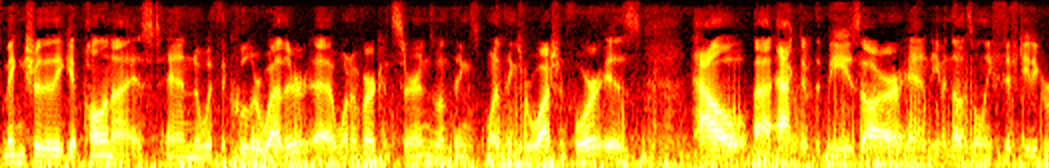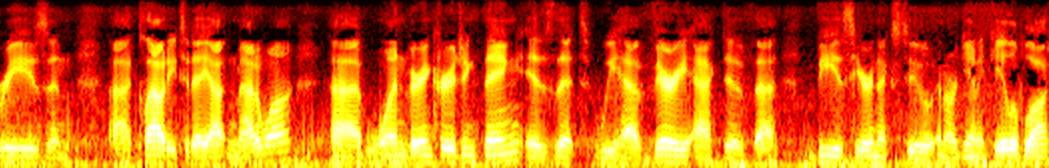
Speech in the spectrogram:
making sure that they get pollinized. And with the cooler weather, uh, one of our concerns, one things, one of the things we're watching for is how uh, active the bees are. And even though it's only 50 degrees and cloudy today out in Mattawa, one very encouraging thing is that we have very active bees here next to an organic gala block.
